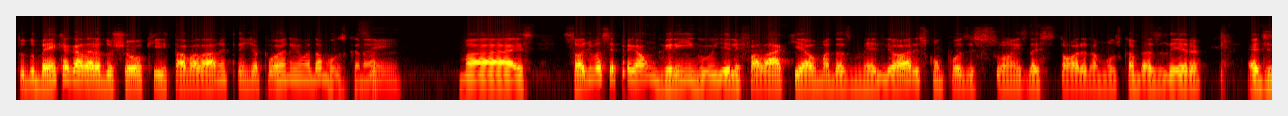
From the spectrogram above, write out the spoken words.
Tudo bem que a galera do show que tava lá não entendia porra nenhuma da música, né? Sim. Mas só de você pegar um gringo e ele falar que é uma das melhores composições da história da música brasileira, é de,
